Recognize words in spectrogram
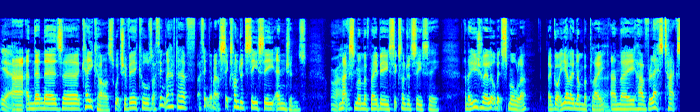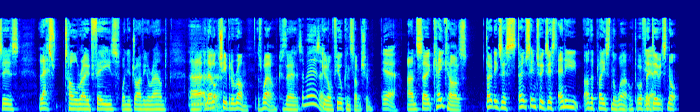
Yeah. Uh, and then there's uh, K cars, which are vehicles. I think they have to have. I think they're about 600 cc engines, Right. maximum of maybe 600 cc, and they're usually a little bit smaller. They've got a yellow number plate, and they have less taxes, less toll road fees when you're driving around. Uh, and they're a lot cheaper to run as well because they're amazing. good on fuel consumption. Yeah. And so K cars don't exist, don't seem to exist any other place in the world, or if they Yeah. do, it's not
